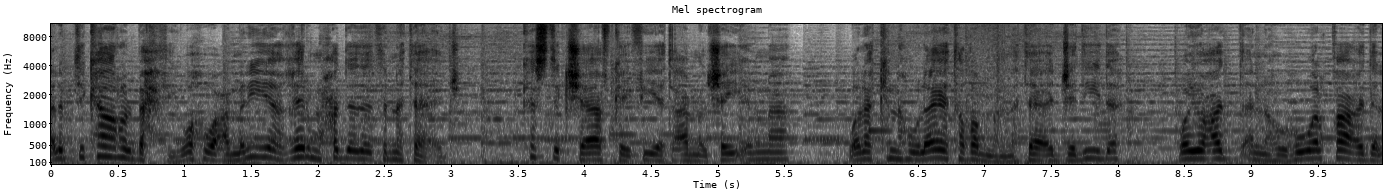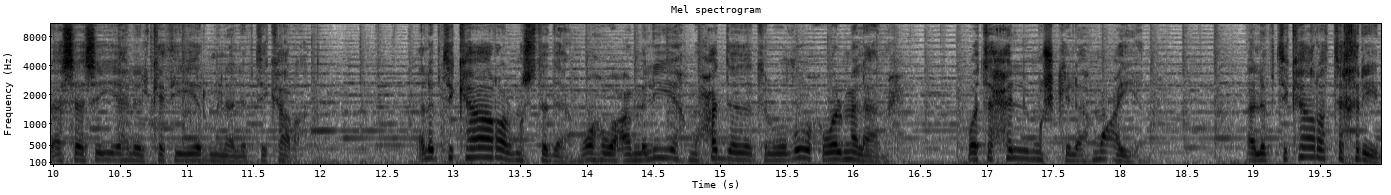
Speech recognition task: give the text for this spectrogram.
الابتكار البحثي وهو عملية غير محددة النتائج كاستكشاف كيفية عمل شيء ما ولكنه لا يتضمن نتائج جديدة ويعد أنه هو القاعدة الأساسية للكثير من الابتكارات. الابتكار المستدام وهو عملية محددة الوضوح والملامح وتحل مشكلة معينة. الابتكار التخريب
